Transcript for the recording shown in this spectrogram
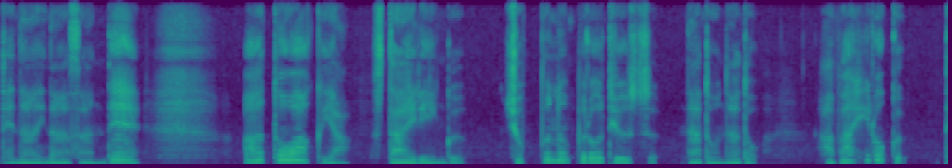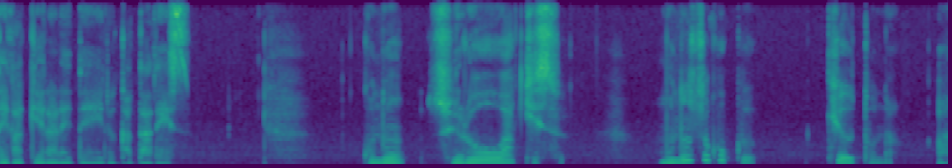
デザイナーさんでアートワークやスタイリングショップのプロデュースなどなど幅広く手掛けられている方です。このスローアキス。ものすごくキュートなあの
